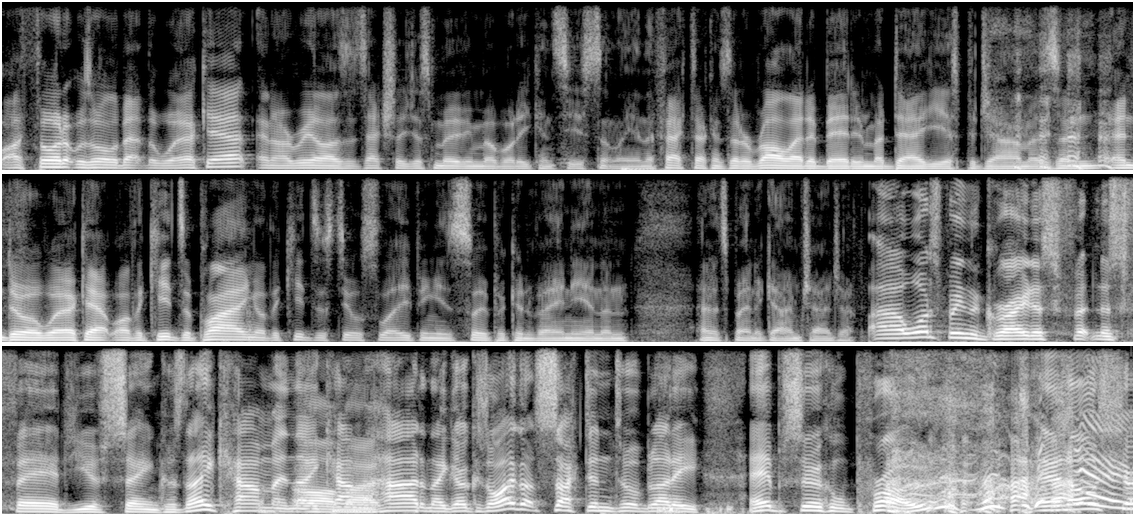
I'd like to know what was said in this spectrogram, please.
"I thought it was all about the workout, and I realised it's actually just moving my body consistently." And the fact I can sort of roll out of bed in my daggiest pajamas and and do a workout while the kids are playing or the kids are still sleeping is super convenient and. And it's been a game changer. Uh, what's been the greatest fitness fad you've seen? Because they come and they Oh, come mate. hard and they go. Because I got sucked into a bloody Ab Circle Pro, and I'll show,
